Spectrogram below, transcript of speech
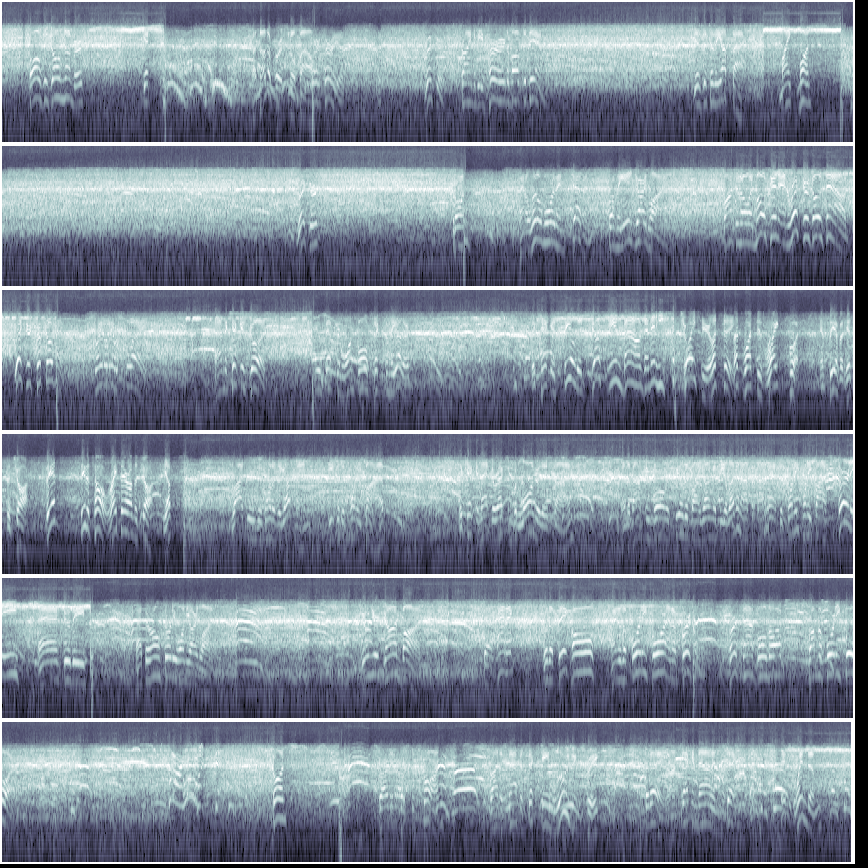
calls his own number. Gets personal foul. Period. Risher trying to be heard above the din. Gives it to the up back. Mike Muntz. Risher throwing and a little more than seven from the eight-yard line. Fontenot in motion, and Risher goes down. Risher tripped over straight away. And the kick is good. Two tips in one full, six in the other. The kick is fielded just inbounds, and then he choice here. Let's see. Let's watch his right foot and see if it hits the chalk. See it? See the toe right there on the chalk. Yep. Rogers is one of the up men. He's at the 25. The kick in that direction, but longer this time. And the bouncing ball is fielded by Young at the 11, outside at the 20, 25, 30, and to the at their own 31-yard line. Junior John Bond to Haddix with a big hole and to the 44 and a first first down Bulldogs from the 44. Koontz started strong, trying to snap a six-game losing streak today. On second down and six, it's Wyndham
